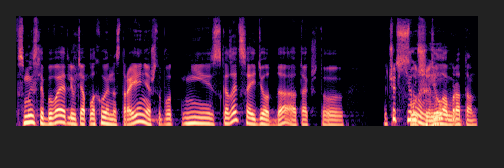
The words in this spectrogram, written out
В смысле, бывает ли у тебя плохое настроение, чтобы вот не сказать сойдет, да, а так что... Да что херовые Слушай, дела, ну, братан?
